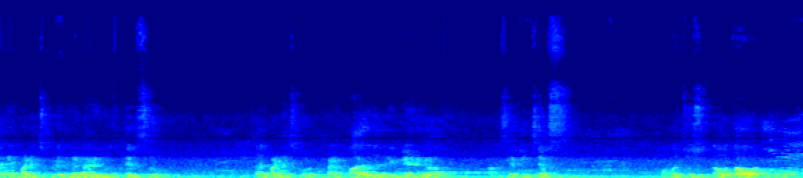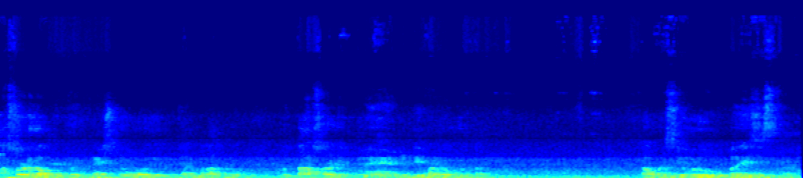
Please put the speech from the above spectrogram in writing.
ఆయన పండించుకోడు. ఎందుకంటే ఆయన గురించి తెలుసు. ఆయన పట్టించుకోడు కానీ పార్వతి ఇమీడియట్గా ఆమె శపించేస్తుంది మమ్మల్ని చూసి నవ్వుతావు అతను అసురుడుగా పుట్టాడు. నెక్స్ట్ జన్మలో అతను వృత్తాసురుడు గ్రేట్ డీమర్గా పుడతాడు. కాబట్టి శివుడు ఉపదేశిస్తాడు.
